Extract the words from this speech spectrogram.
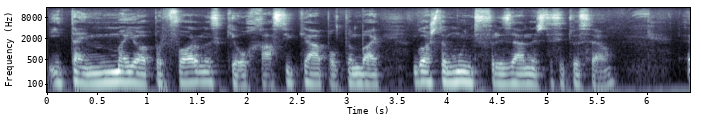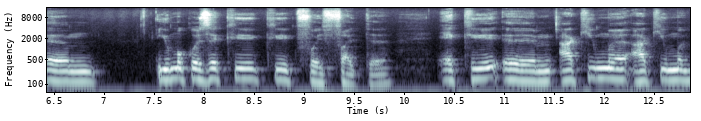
e têm maior performance, que é o rácio que a Apple também gosta muito de frisar nesta situação. Um, e uma coisa que, que, que foi feita é que um, há aqui, uma, há aqui, uma,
